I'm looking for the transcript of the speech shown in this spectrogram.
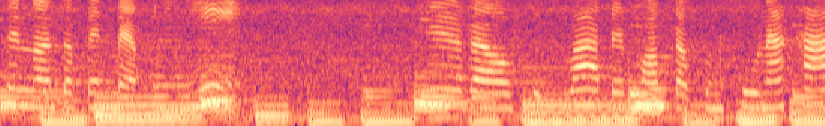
เส้นนอนจะเป็นแบบนี้ ให้เราฝึกวาดไปพร้อมกับคุณครูนะคะ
